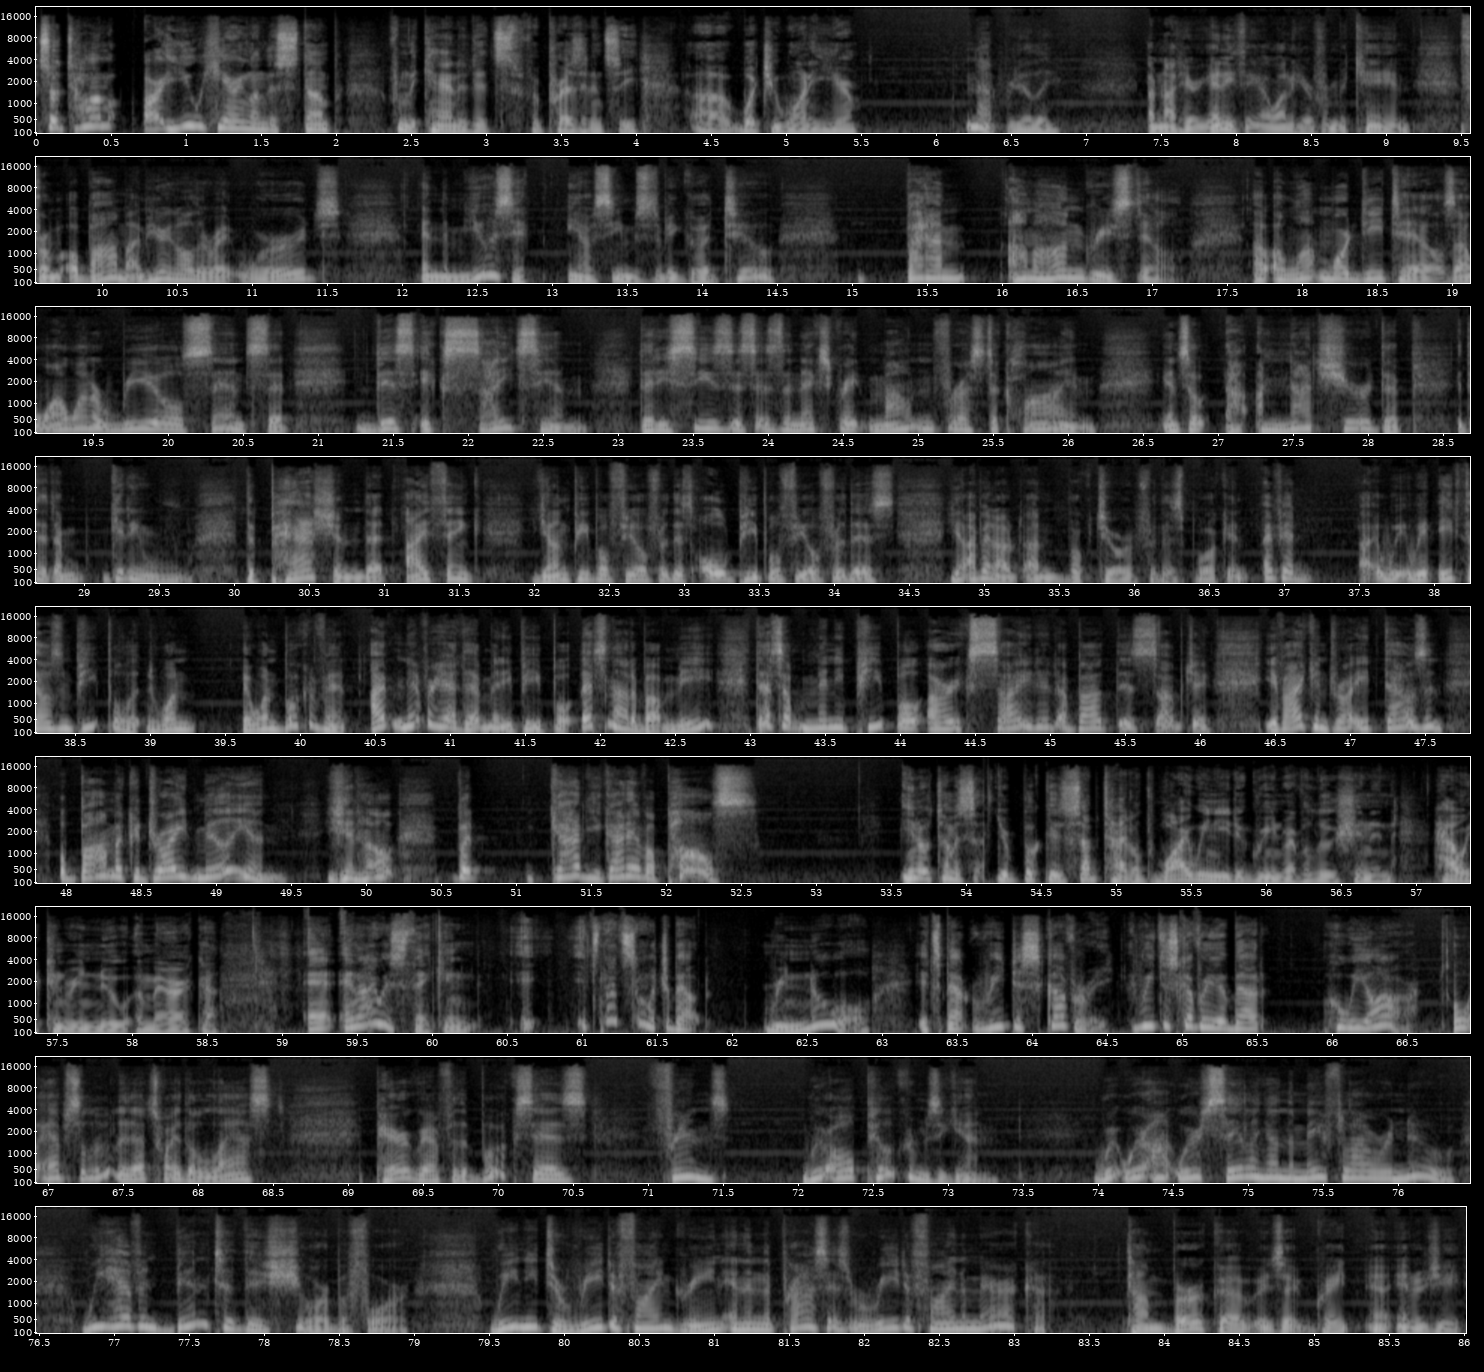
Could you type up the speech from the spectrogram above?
So, Tom, are you hearing on the stump from the candidates for presidency uh, what you want to hear? Not really. I'm not hearing anything I want to hear from McCain. From Obama, I'm hearing all the right words, and the music, you know, seems to be good too. But I'm I'm hungry still. I, I want more details. I want, I want a real sense that this excites him, that he sees this as the next great mountain for us to climb. And so I'm not sure that, that I'm getting the passion that I think young people feel for this, old people feel for this. You know, I've been out on book tour for this book, and I've had we, had 8,000 people at one at one book event. I've never had that many people. That's not about me. That's how many people are excited about this subject. If I can draw 8,000, Obama could draw 8 million, you know? But God, you got to have a pulse. You know, Thomas, your book is subtitled Why We Need a Green Revolution and How It Can Renew America. And, and I was thinking, it, it's not so much about renewal, it's about rediscovery, rediscovery about who we are. Oh, absolutely. That's why the last paragraph of the book says, Friends, we're all pilgrims again. We're, we're, we're sailing on the Mayflower anew. We haven't been to this shore before. We need to redefine green and, in the process, redefine America. Tom Burke uh, is a great uh, energy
